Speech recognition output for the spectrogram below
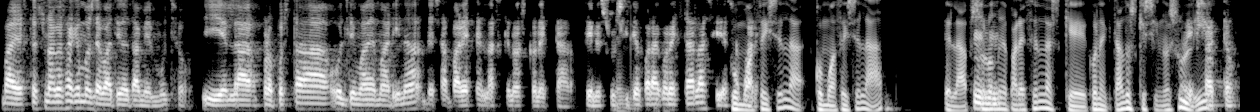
Vale, esto es una cosa que hemos debatido también mucho. Y en la propuesta última de Marina desaparecen las que no has conectado. Tienes un sitio para conectarlas y desaparecen. Como hacéis en la, como hacéis en la app. En la app solo me aparecen las que he conectado. Es que si no es un exacto, lío.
